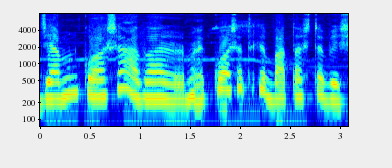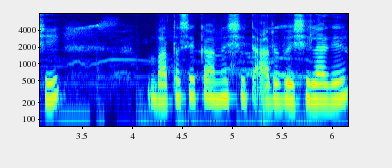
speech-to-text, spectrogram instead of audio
যেমন কুয়াশা, আবার মানে কুয়াশা থেকে বাতাসটা বেশি। বাতাসের কারণে শীত আরও বেশি লাগে।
